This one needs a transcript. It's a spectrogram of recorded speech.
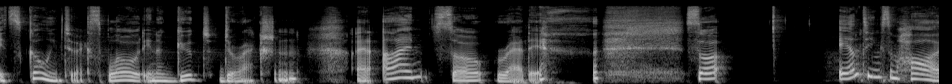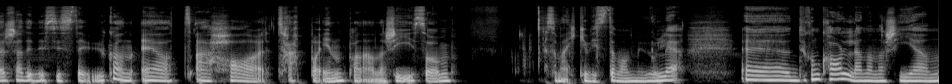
it's going to explode in a good direction. And I'm so ready. så en ting som har skjedd i de siste ukene, er at jeg har tappa inn på en energi som som jeg ikke visste var mulig. Eh, du kan kalle den energien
